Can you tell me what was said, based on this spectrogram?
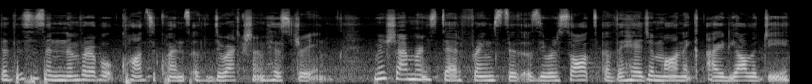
that this is an inevitable consequence of the direction of history, Mearsheimer instead frames this as the result of the hegemonic ideology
